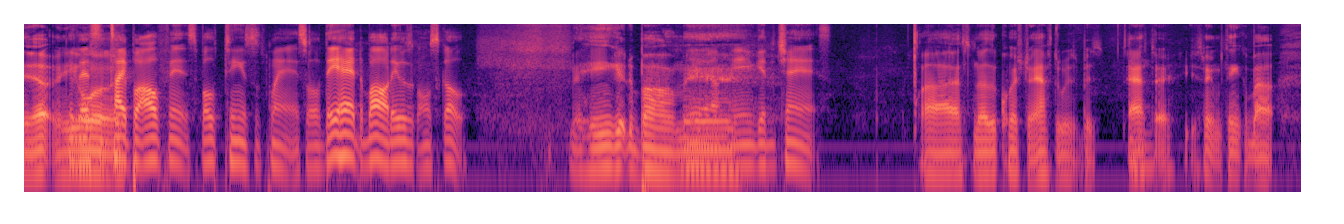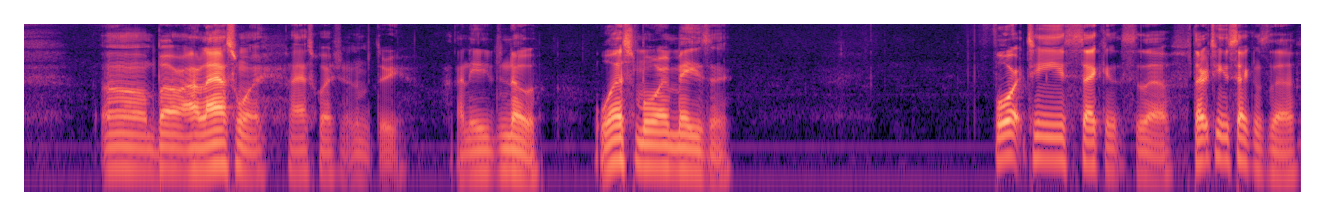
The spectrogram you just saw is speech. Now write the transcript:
Yep, and he 'Cause that's won. the type of offense both teams was playing. So if they had the ball, they was gonna score. He ain't get the ball, man. Yeah, he didn't get a chance. Uh, that's another question afterwards, but after you just made me think about. Um, but our last one, last question, number three. I need to know what's more amazing. Fourteen seconds left. Thirteen seconds left.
